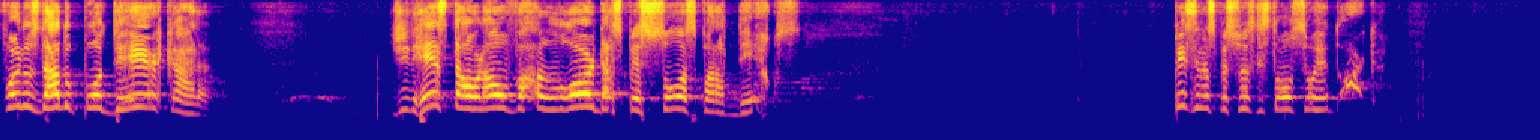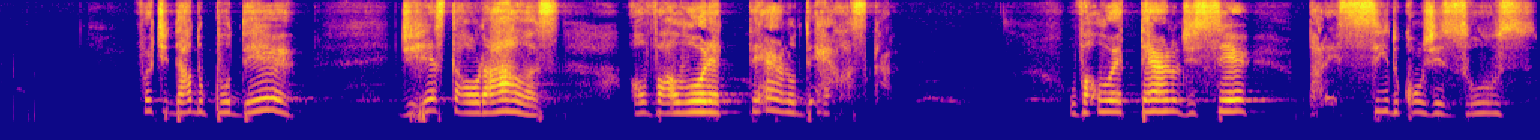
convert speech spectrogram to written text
Foi nos dado o poder, cara, de restaurar o valor das pessoas para Deus. Pense nas pessoas que estão ao seu redor. Foi te dado o poder de restaurá-las ao valor eterno delas, cara. O valor eterno de ser parecido com Jesus.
